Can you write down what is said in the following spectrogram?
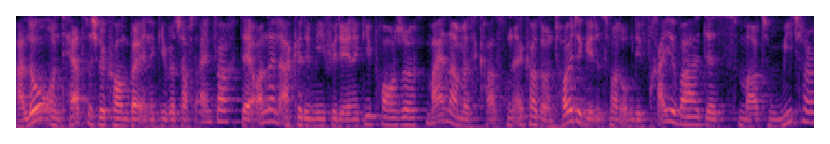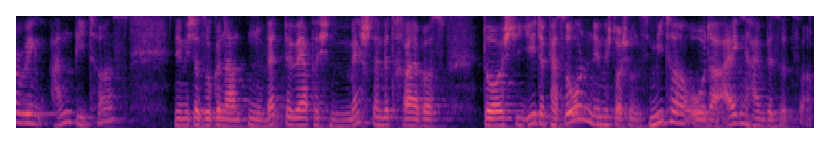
Hallo und herzlich willkommen bei Energiewirtschaft einfach, der Online-Akademie für die Energiebranche. Mein Name ist Carsten Eckert und heute geht es mal um die freie Wahl des Smart Metering-Anbieters, nämlich der sogenannten wettbewerblichen Messstellenbetreibers durch jede Person, nämlich durch uns Mieter oder Eigenheimbesitzer.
